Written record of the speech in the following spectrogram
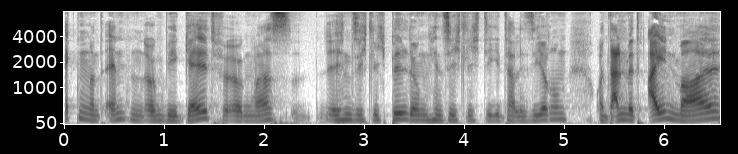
Ecken und Enden irgendwie Geld für irgendwas hinsichtlich Bildung, hinsichtlich Digitalisierung und dann mit einmal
